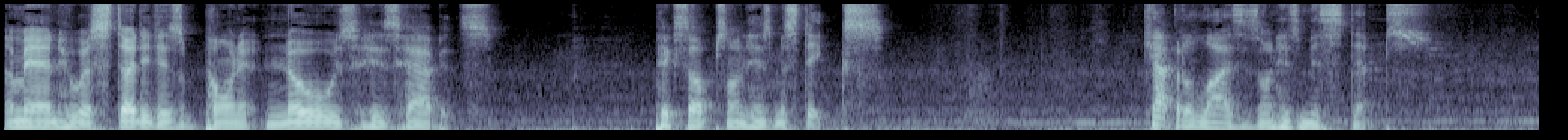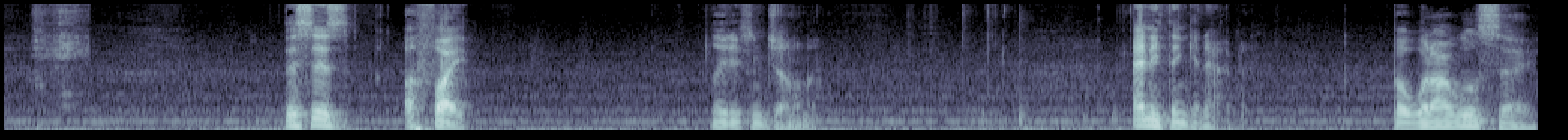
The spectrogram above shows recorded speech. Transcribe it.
a man who has studied his opponent, knows his habits, picks up on his mistakes capitalizes on his missteps. This is a fight, ladies and gentlemen. Anything can happen. But what I will say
